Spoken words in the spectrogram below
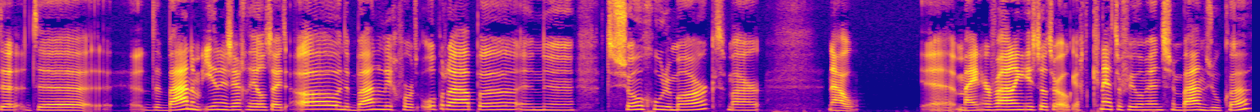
de, de, de banen, iedereen zegt de hele tijd, oh, en de banen liggen voor het oprapen. En uh, het is zo'n goede markt. Maar nou, uh, mijn ervaring is dat er ook echt knetterveel mensen een baan zoeken.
